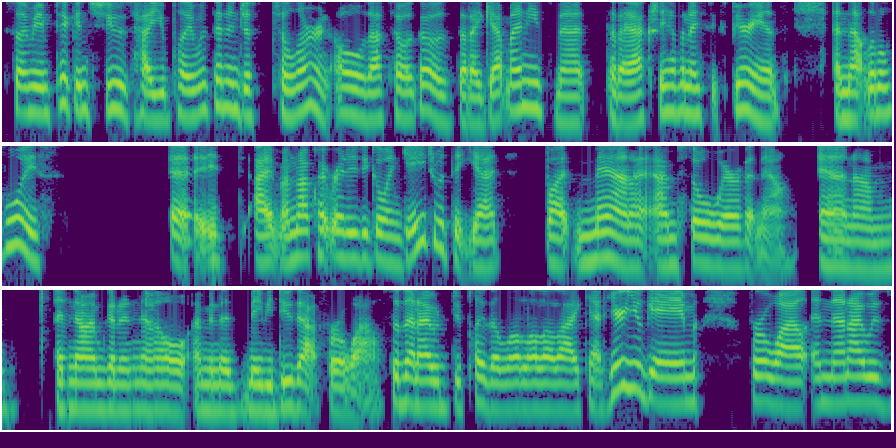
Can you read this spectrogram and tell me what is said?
So I mean, pick and choose how you play with it, and just to learn. Oh, that's how it goes. That I get my needs met. That I actually have a nice experience, and that little voice. Uh, it, I'm not quite ready to go engage with it yet, but man, I, I'm so aware of it now, and um, and now I'm going to know I'm going to maybe do that for a while. So then I would do, play the la la la la I can't hear you game for a while, and then I was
